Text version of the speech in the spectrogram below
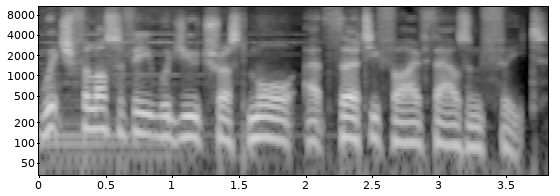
Which philosophy would you trust more at 35,000 feet?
